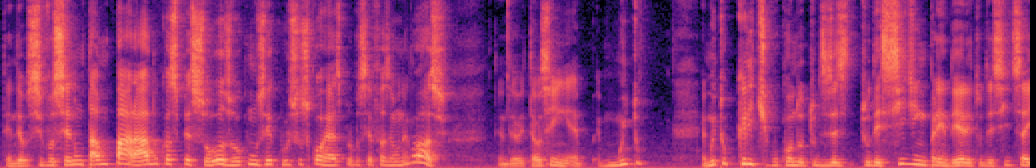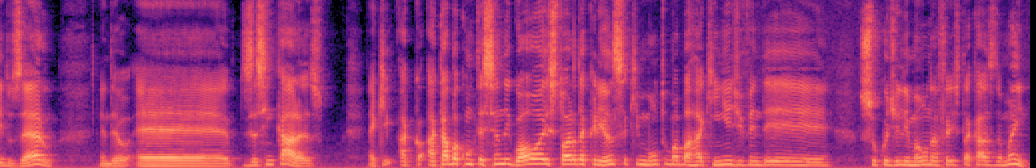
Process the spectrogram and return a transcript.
entendeu? Se você não tá amparado com as pessoas ou com os recursos corretos para você fazer um negócio, entendeu? Então, assim, é, é, muito é muito crítico quando tu, diz, tu decide empreender e tu decide sair do zero, entendeu? É, diz assim, cara, é que acaba acontecendo igual a história da criança que monta uma barraquinha de vender suco de limão na frente da casa da mãe.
